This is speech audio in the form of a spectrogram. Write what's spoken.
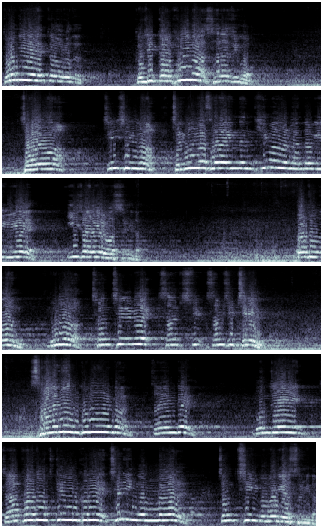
동해에 떠오르듯 거짓과 불의가 사라지고 자유와 진실과 정의가 살아있는 희망을 만들기 위해 이 자리에 왔습니다. 어둠은 무려 1737일 4년 9개월간 자행된 문재인 좌파 독재 정권의 천인공날 정치 보복이었습니다.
